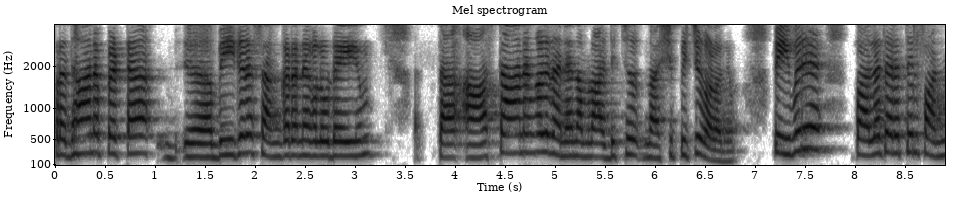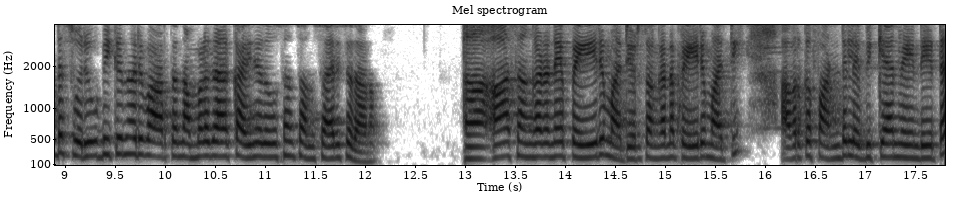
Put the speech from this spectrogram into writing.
പ്രധാനപ്പെട്ട ഭീകര സംഘടനകളുടെയും ആസ്ഥാനങ്ങൾ തന്നെ നമ്മൾ അടിച്ചു നശിപ്പിച്ചു കളഞ്ഞു. അപ്പൊ ഇവർ പലതരത്തിൽ ഫണ്ട് സ്വരൂപിക്കുന്ന ഒരു വാർത്ത നമ്മൾ കഴിഞ്ഞ ദിവസം സംസാരിച്ചതാണ്. ആ, സംഘടനയെ പേര് മാറ്റി ഒരു സംഘടന പേര് മാറ്റി അവർക്ക് ഫണ്ട് ലഭിക്കാൻ വേണ്ടിയിട്ട്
